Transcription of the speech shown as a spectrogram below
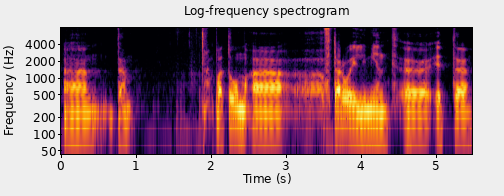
А, там. Потом а, второй элемент а, это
